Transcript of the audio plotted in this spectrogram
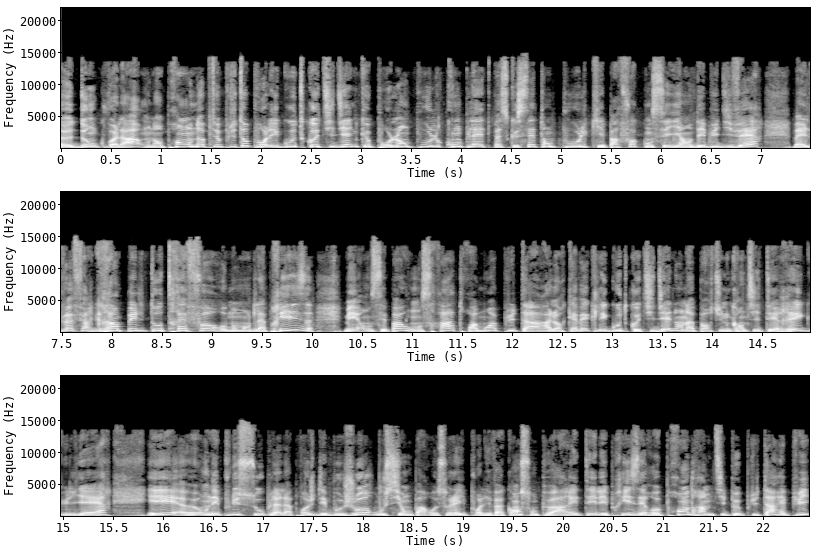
Euh, donc voilà, on en prend. On opte plutôt pour les gouttes quotidiennes que pour l'ampoule complète parce que cette ampoule qui est parfois conseillée en début d'hiver, bah, elle va faire grimper le taux très fort au moment de la prise, mais on ne sait pas où on sera trois mois plus tard. Alors qu'avec les gouttes quotidiennes, on apporte une quantité régulière et euh, on est plus souple à l'approche des beaux jours ou si on part au soleil pour les vacances, on peut arrêter les prises et reprendre un petit peu plus tard. Et puis,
